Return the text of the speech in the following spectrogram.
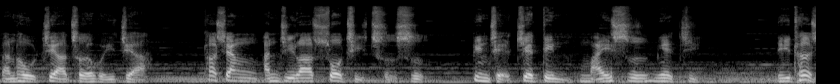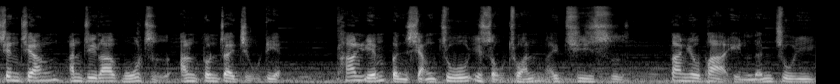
然后驾车回家。他向安吉拉说起此事，并且决定埋尸灭迹。李特先将安吉拉母子安顿在酒店。他原本想租一艘船来驱尸，但又怕引人注意。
